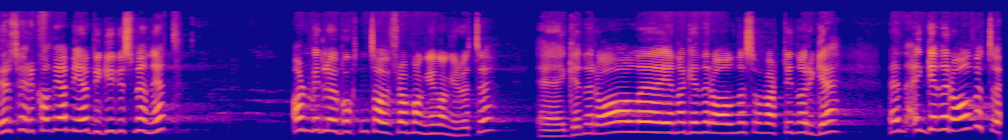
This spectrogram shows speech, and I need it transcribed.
Vi har et høyere kall. Vi er med og bygger Guds menighet. Arnvid Løvbukten tar vi fra mange ganger. vet du. Eh, general, eh, en av generalene som har vært i Norge. En, en general vet du,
